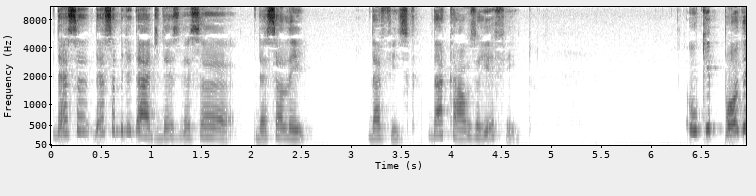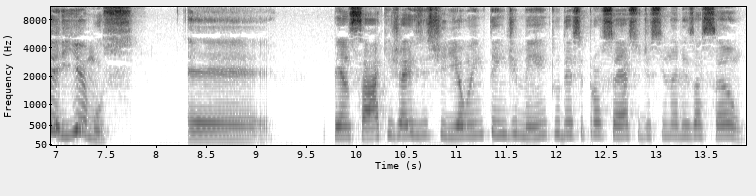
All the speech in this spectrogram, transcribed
dessa, dessa habilidade, dessa, dessa lei da física, da causa e efeito. O que poderíamos é, pensar que já existiria um entendimento desse processo de sinalização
